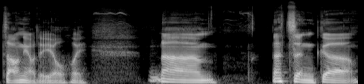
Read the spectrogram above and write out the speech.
早鸟的优惠，那那整个。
